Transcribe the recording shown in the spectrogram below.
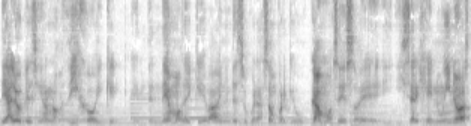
de algo que el Señor nos dijo y que entendemos de que va a venir de su corazón porque buscamos eso eh, y, ser genuinos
